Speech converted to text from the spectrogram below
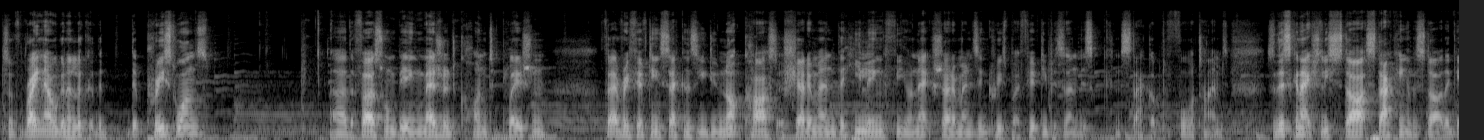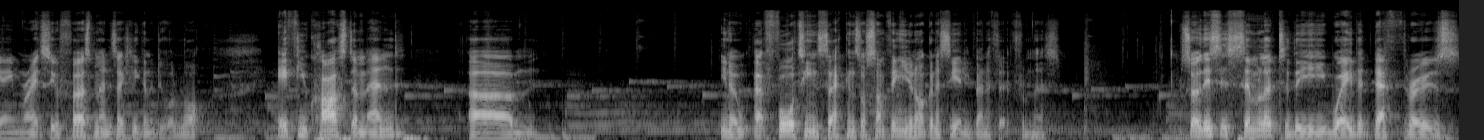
So right now we're going to look at the, the Priest ones. Uh, the first one being Measured Contemplation. For every 15 seconds you do not cast a Shadow Mend, the healing for your next Shadow Mend is increased by 50%. This can stack up to four times. So this can actually start stacking at the start of the game, right? So your first Mend is actually going to do a lot. If you cast a Mend, um, you know, at 14 seconds or something, you're not going to see any benefit from this. So this is similar to the way that Death Throws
